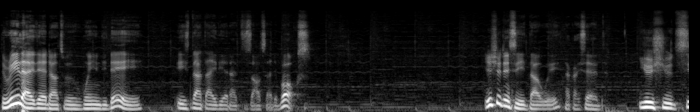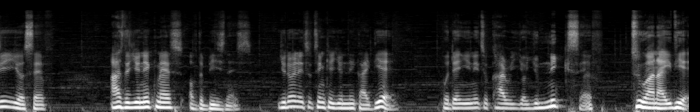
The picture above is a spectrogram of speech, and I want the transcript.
the real idea that will win the day is that idea that is outside the box. You shouldn't see it that way, like I said. You should see yourself as the uniqueness of the business. You don't need to think a unique idea, but then you need to carry your unique self to an idea.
